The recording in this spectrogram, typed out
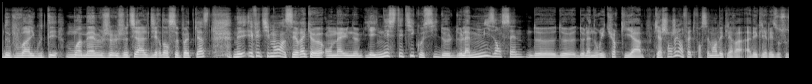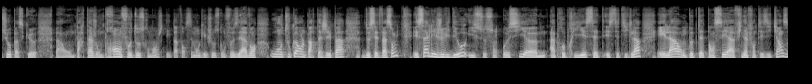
de pouvoir y goûter moi-même. Je, je tiens à le dire dans ce podcast. Mais effectivement, c'est vrai qu'on a une, il y a une esthétique aussi de, de la mise en scène de, de, de la nourriture qui a, qui a changé en fait forcément avec les, avec les réseaux sociaux parce que bah, on partage, on prend en photo ce qu'on mange. C'était pas forcément quelque chose qu'on faisait avant ou en tout cas on le partageait pas de cette façon. Et ça, les jeux vidéo, ils se sont aussi euh, appropriés cette esthétique-là. Et là, on peut peut-être penser à Final Fantasy XV,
